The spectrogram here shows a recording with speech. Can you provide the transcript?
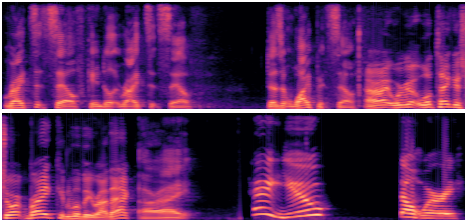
Writes itself, Kindle. It writes itself. Doesn't wipe itself. All right, we're go- we'll take a short break and we'll be right back. All right. Hey, you! Don't worry,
